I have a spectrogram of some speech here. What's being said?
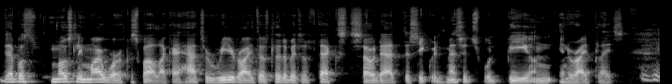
that was mostly my work as well. Like I had to rewrite those little bits of text so that the secret message would be on in the right place. Mm-hmm.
